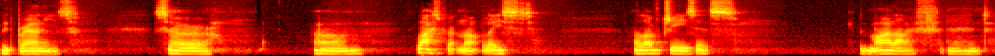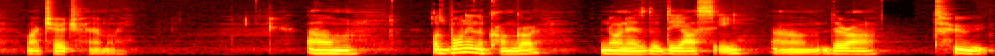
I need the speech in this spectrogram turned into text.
with brownies. So, um, last but not least, I love Jesus with my life and my church family. Um, was born in the Congo, known as the DRC. Um, there are two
